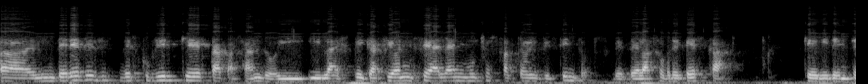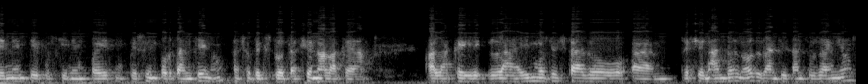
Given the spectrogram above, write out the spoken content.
uh, el interés es descubrir qué está pasando y, y, la explicación se halla en muchos factores distintos, desde la sobrepesca, que evidentemente pues tiene un, peso importante, ¿no? La sobreexplotación a la que a la que la hemos estado um, presionando ¿no? durante tantos años,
